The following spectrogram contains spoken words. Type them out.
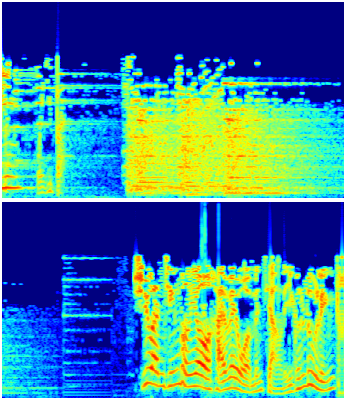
冰为本。徐婉晴朋友还为我们讲了一个陆林涛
